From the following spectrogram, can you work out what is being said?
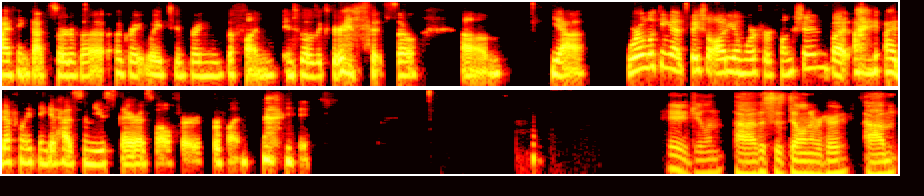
I think that's sort of a, a great way to bring the fun into those experiences. So um, yeah, we're looking at spatial audio more for function, but I, I definitely think it has some use there as well for, for fun. Hey, Jaylin. Uh, this is Dylan over here. Um,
